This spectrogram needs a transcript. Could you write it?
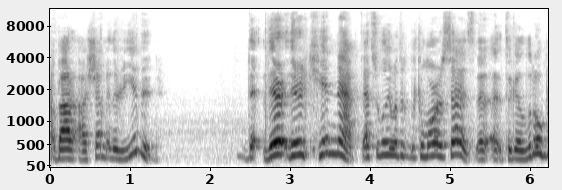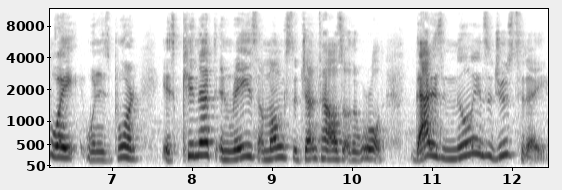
about Hashem and their Yidden. They're, they're kidnapped. That's really what the, the Gemara says. Uh, it's like a little boy, when he's born, is kidnapped and raised amongst the Gentiles of the world. That is millions of Jews today.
